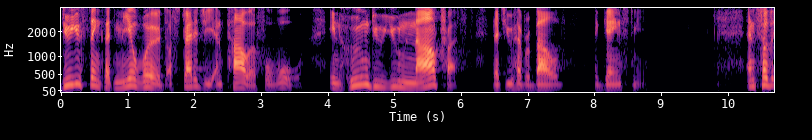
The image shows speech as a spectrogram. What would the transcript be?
Do you think that mere words are strategy and power for war? In whom do you now trust that you have rebelled against me? And so the,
